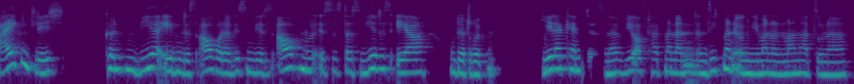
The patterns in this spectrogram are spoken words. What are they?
eigentlich könnten wir eben das auch oder wissen wir das auch, nur ist es, dass wir das eher unterdrücken. Jeder kennt das, ne? Wie oft hat man dann, dann sieht man irgendjemanden und man hat so eine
